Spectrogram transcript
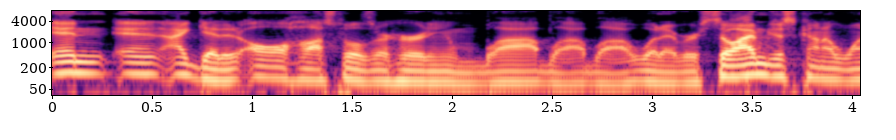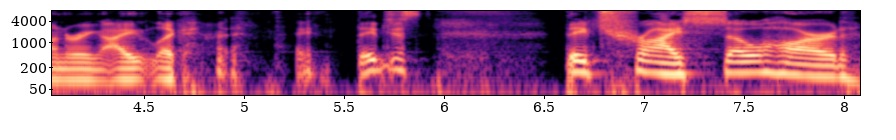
and and I get it. All hospitals are hurting and blah blah blah whatever. So I'm just kind of wondering. I like they just they try so hard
